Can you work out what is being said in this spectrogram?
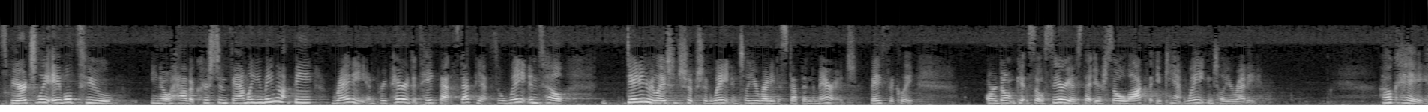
spiritually able to, you know, have a Christian family. You may not be ready and prepared to take that step yet. So wait until dating relationships should wait until you're ready to step into marriage, basically. Or don't get so serious that you're so locked that you can't wait until you're ready. Okay.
